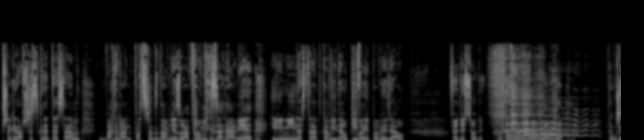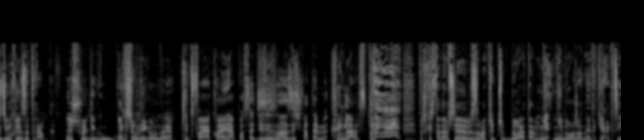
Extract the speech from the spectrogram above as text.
przegrawszy z Kretesem, barman podszedł do mnie, złapał mnie za ramię i mi nastolatkowi dał piwo i powiedział Wtedy sorry. Także dziękuję za traumę. Entschuldigung. Entschuldigung, no ja. Czy twoja kolejna postać jest związana ze światem kręglarskim? Poczekaj, staram się zobaczyć, czy była tam... Nie, nie było żadnej takiej akcji.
